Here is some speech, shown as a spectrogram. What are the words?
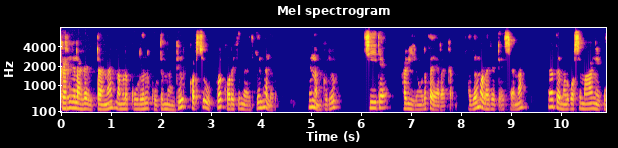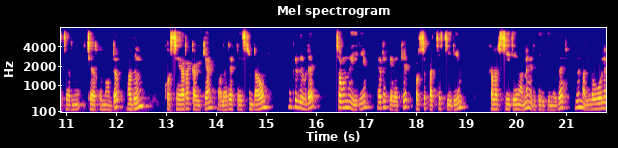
കറികളൊക്കെ ഇട്ടാണ് നമ്മൾ കൂടുതൽ കൂട്ടുന്നതെങ്കിൽ കുറച്ച് ഉപ്പ് കുറയ്ക്കുന്നതായിരിക്കും നല്ലത്. ഇനി നമുക്കൊരു ചീര അവിയലും കൂടെ തയ്യാറാക്കാം. അതും വളരെ ടേസ്റ്റാണ് അതിനകത്ത് നമ്മൾ കുറച്ച് മാങ്ങയൊക്കെ ചേർന്ന് ചേർക്കുന്നുണ്ട്. അതും കുറച്ചേറെ കഴിക്കാൻ വളരെ ടേസ്റ്റ് ഉണ്ടാവും. നമുക്കിതിവിടെ ചുവന്ന ചീരയും ഇടയ്ക്കിടയ്ക്ക് കുറച്ച് പച്ചച്ചീരയും കളർ ചീരയുമാണ് എടുത്തിരിക്കുന്നത്. ഇത് നല്ലപോലെ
